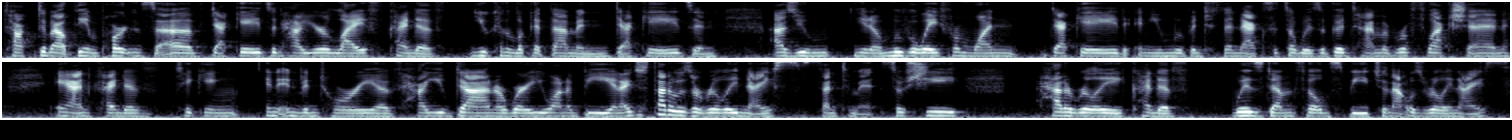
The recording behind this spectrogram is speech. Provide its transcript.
talked about the importance of decades and how your life kind of, you can look at them in decades. And as you, you know, move away from one decade and you move into the next, it's always a good time of reflection and kind of taking an inventory of how you've done or where you want to be. And I just thought it was a really nice sentiment. So she had a really kind of wisdom filled speech, and that was really nice.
